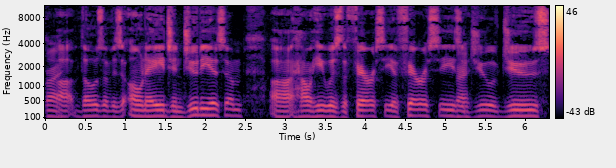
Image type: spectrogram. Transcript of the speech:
right. uh, those of his own age in Judaism. Uh, how he was the Pharisee of Pharisees, right. a Jew of Jews.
